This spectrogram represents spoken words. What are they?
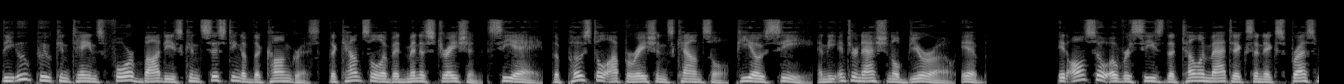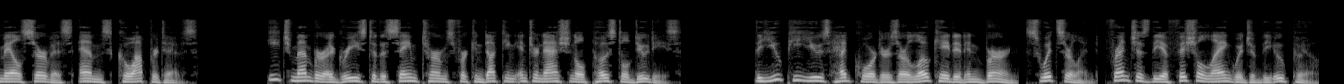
The UPU contains four bodies consisting of the Congress, the Council of Administration CA, the Postal Operations Council POC, and the International Bureau IB. It also oversees the Telematics and Express Mail Service cooperatives. Each member agrees to the same terms for conducting international postal duties. The UPU's headquarters are located in Bern, Switzerland. French is the official language of the UPU.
